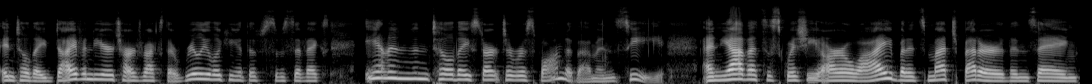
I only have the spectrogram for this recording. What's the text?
until they dive into your chargebacks. They're really looking at the specifics and until they start to respond to them and see. And yeah, that's a squishy ROI, but it's much better than saying,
